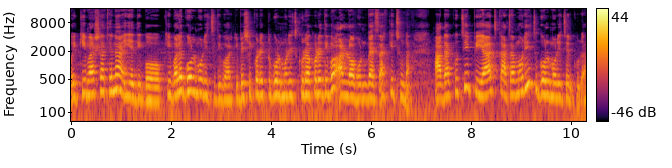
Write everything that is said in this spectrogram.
ওই কিমার সাথে না ইয়ে দিব, কি বলে, গোলমরিচ দিব আর কি, বেশি করে একটু গোলমরিচ গুঁড়া করে দিব আর লবণ, ব্যাস, আর কিছু না। আদা কুচি, পেঁয়াজ, কাঁচামরিচ, গোলমরিচের গুঁড়া।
